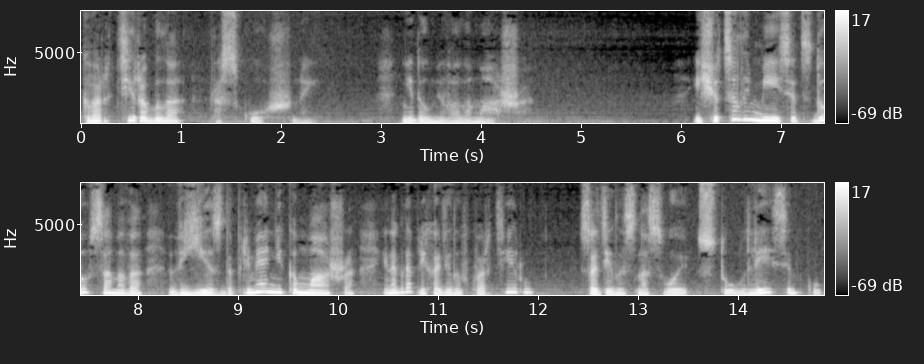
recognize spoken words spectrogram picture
квартира была роскошный, — недоумевала Маша. Еще целый месяц до самого въезда племянника Маша иногда приходила в квартиру, садилась на свой стул-лесенку,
